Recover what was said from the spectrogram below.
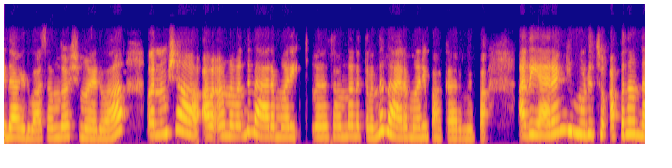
இதாயிடுவா சந்தோஷமாயிடுவா. ஒரு நிமிஷம் அவனை வந்து வேற மாதிரி சந்தானத்தை வந்து வேற மாதிரி பார்க்க ஆரம்பிப்பா. அது இறங்கி முடிச்சோம் அப்பதான் அந்த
